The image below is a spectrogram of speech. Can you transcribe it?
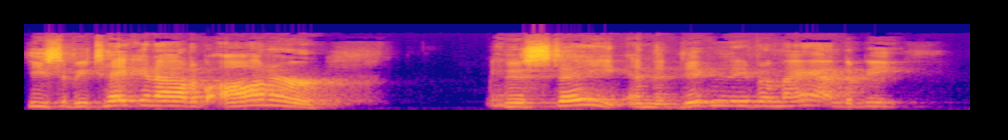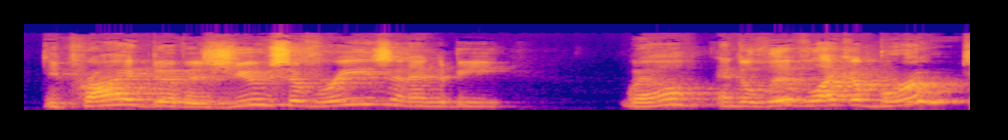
He's to be taken out of honor in his state and the dignity of a man, to be deprived of his use of reason and to be, well, and to live like a brute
